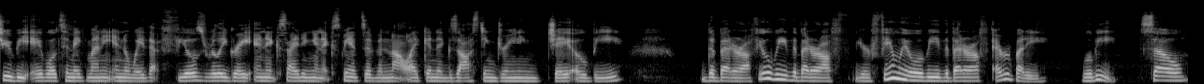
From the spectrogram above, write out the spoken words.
to be able to make money in a way that feels really great and exciting and expansive and not like an exhausting, draining job, the better off you'll be, the better off your family will be, the better off everybody will be. So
